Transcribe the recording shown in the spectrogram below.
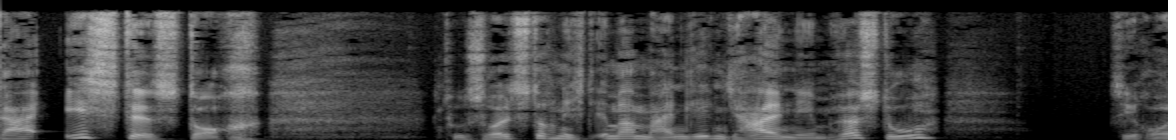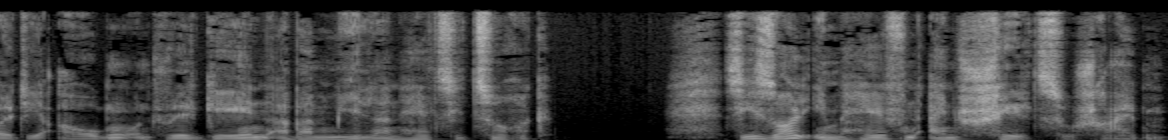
Da ist es doch. Du sollst doch nicht immer mein Lineal nehmen, hörst du? Sie rollt die Augen und will gehen, aber Milan hält sie zurück. Sie soll ihm helfen, ein Schild zu schreiben.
